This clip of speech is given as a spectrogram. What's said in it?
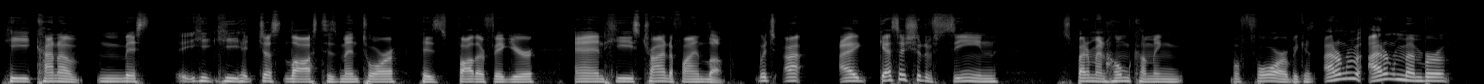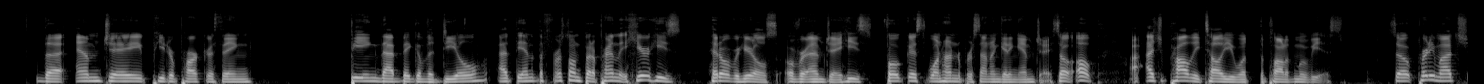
he kind of missed he he had just lost his mentor, his father figure, and he's trying to find love. Which I I guess I should have seen Spider-Man: Homecoming before because I don't I don't remember the MJ Peter Parker thing being that big of a deal at the end of the first one, but apparently here he's head over heels over MJ. He's focused 100% on getting MJ. So, oh, I, I should probably tell you what the plot of the movie is. So, pretty much,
